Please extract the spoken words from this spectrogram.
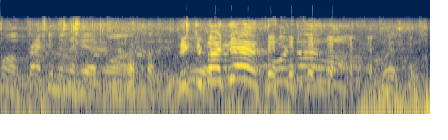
Come on, crack him in the head one. Victor by death, Louis Diloc.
